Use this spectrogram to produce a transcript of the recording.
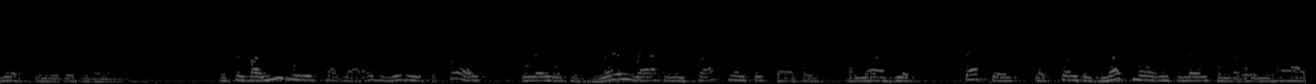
missed in the original analysis. And so by using this technology, using this approach, we're able to very rapidly fractionate this sample and now get spectrum that shows us much more information than what we had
